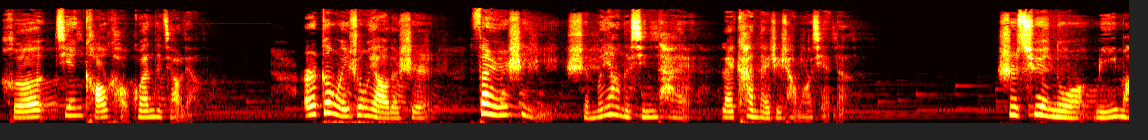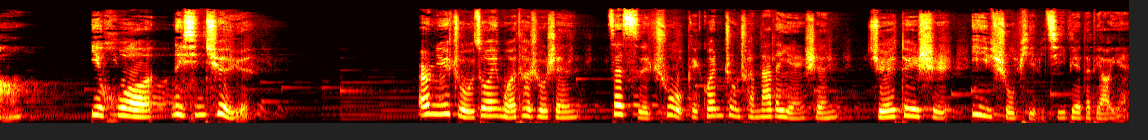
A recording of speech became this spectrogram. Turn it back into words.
和监考考官的较量。而更为重要的是，犯人是以什么样的心态？来看待这场冒险的，是怯懦迷茫，亦或内心雀跃？而女主作为模特出身，在此处给观众传达的眼神，绝对是艺术品级别的表演。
